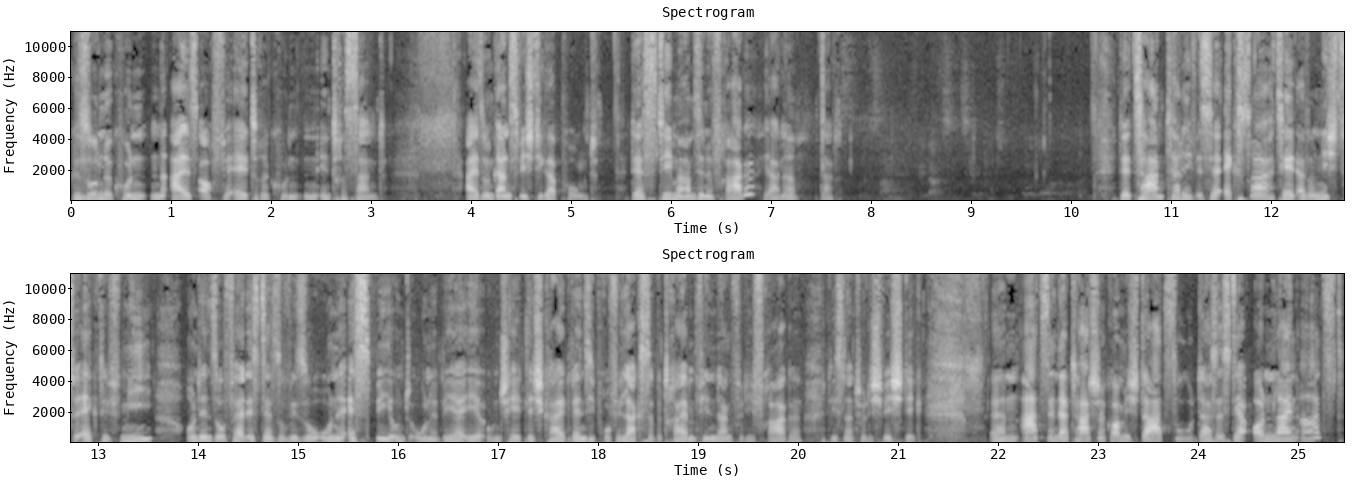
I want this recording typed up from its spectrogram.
gesunde Kunden als auch für ältere Kunden interessant. Also ein ganz wichtiger Punkt. Das Thema, haben Sie eine Frage? Ja, ne? Da. Der Zahntarif ist ja extra, zählt also nicht zu Active Me und insofern ist der sowieso ohne SB und ohne BRE Unschädlichkeit, wenn Sie Prophylaxe betreiben. Vielen Dank für die Frage, die ist natürlich wichtig. Ähm, Arzt in der Tasche komme ich dazu, das ist der Online-Arzt.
